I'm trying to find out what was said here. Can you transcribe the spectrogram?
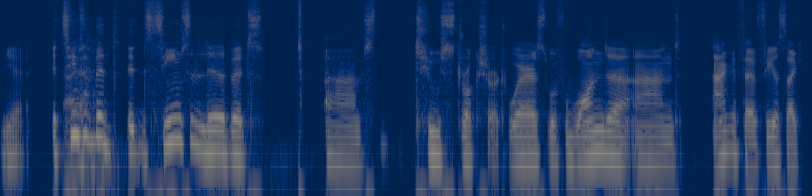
Yeah, it seems a Uh, bit. It seems a little bit um too structured. Whereas with Wanda and Agatha, it feels like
